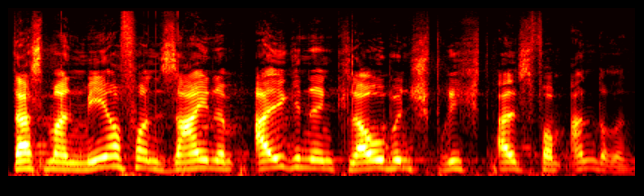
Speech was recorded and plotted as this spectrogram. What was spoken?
dass man mehr von seinem eigenen Glauben spricht als vom anderen.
